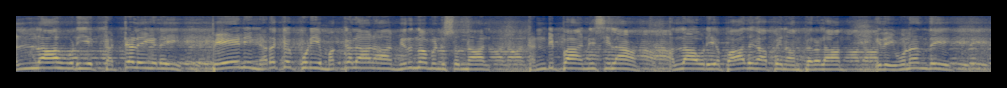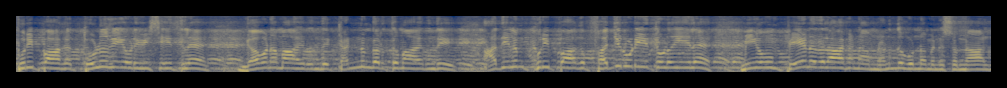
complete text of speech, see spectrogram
அல்லாஹுடைய கட்டளைகளை பேணி நடக்கக்கூடிய மக்களாக நாம் இருந்தோம் என்று சொன்னால் கண்டிப்பா நிசிலாம் அல்லாஹுடைய பாதுகாப்பை நாம் பெறலாம். இதை உணர்ந்து குறிப்பாக தொழுகையுடைய விஷயத்துல கவனமாக இருந்து கண்ணும் கருத்துமாக இருந்து அதிலும் குறிப்பாக ஃபஜ்ருடைய தொழுகையில மிகவும் பேணுதலாக நாம் நடந்து கொண்டோம் என்று சொன்னால்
